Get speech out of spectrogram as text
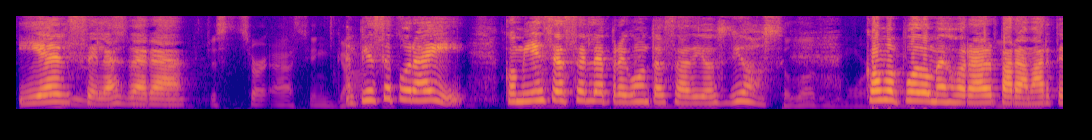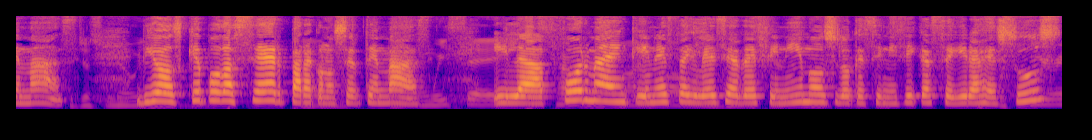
y Él se las dará. Empiece por ahí. Comience a hacerle preguntas a Dios. Dios, ¿cómo puedo mejorar para amarte más? Dios, ¿qué puedo hacer para conocerte más? Y la forma en que en esta iglesia definimos lo que significa seguir a Jesús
